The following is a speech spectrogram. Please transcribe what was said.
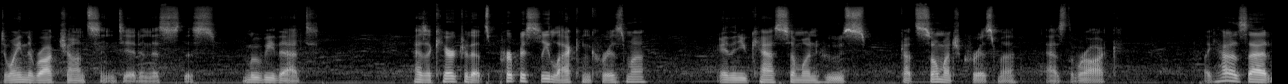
Dwayne the Rock Johnson did in this this movie that has a character that's purposely lacking charisma, and then you cast someone who's got so much charisma as The Rock. Like, how does that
